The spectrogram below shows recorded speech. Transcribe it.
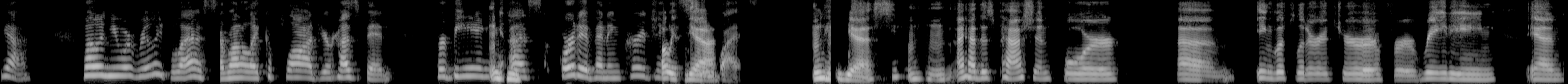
Yeah. Well, and you were really blessed. I want to like applaud your husband for being mm-hmm. as supportive and encouraging oh, as yeah. he was. Mm-hmm. Yes. Mm-hmm. I had this passion for um, English literature, for reading, and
